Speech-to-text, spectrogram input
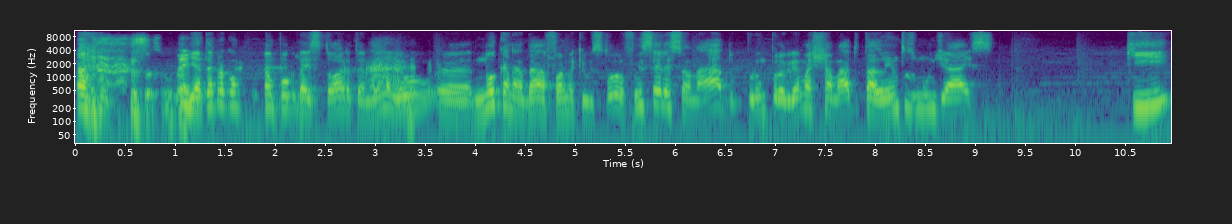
e até para completar um pouco da história também, eu uh, no Canadá, a forma que eu estou, eu fui selecionado por um programa chamado Talentos Mundiais, que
